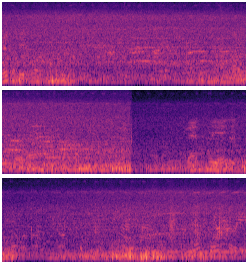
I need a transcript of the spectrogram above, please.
This will be four. That'll be for that. Then three eighty. Then four thirty.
